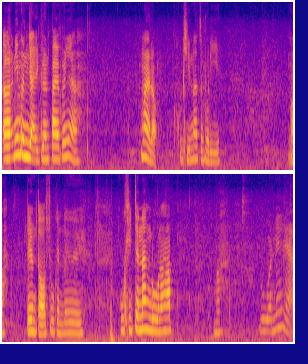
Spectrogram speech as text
เออนี่มันใหญ่เกินไปปะเนี่ย ไม่หรอกครูคิดน่าจะพอดี มาเริ่มต่อสู้กันเลยครูคิดจะนั่งดูนะครับ มาดูอันนี้เนี่ย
